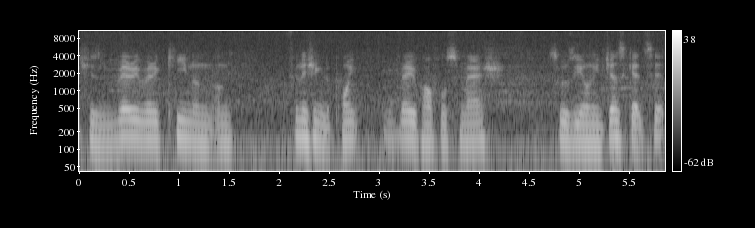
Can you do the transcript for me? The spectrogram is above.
she's very, very keen on, on finishing the point. Very powerful smash. Susi only just gets it.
